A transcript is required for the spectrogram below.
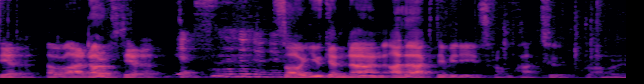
theater, uh, a lot of theater. yes. So you can learn other activities from her too, probably.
